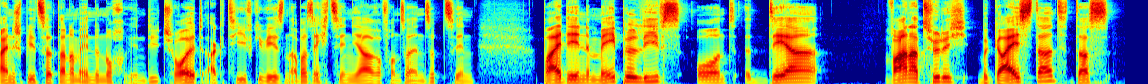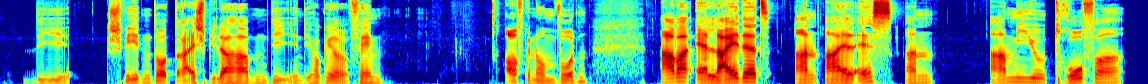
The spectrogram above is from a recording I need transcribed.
eine Spielzeit dann am Ende noch in Detroit aktiv gewesen, aber 16 Jahre von seinen 17 bei den Maple Leafs und der war natürlich begeistert, dass die Schweden dort drei Spieler haben, die in die Hockey Hall of Fame aufgenommen wurden. Aber er leidet an ALS, an Amyotropher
